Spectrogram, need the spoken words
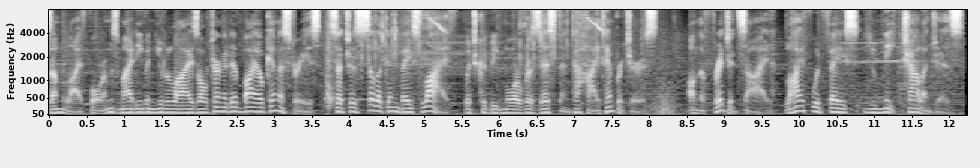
Some life forms might even utilize alternative biochemistries, such as silicon-based life, which could be more resistant to high temperatures. On the frigid side, life would face unique challenges.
